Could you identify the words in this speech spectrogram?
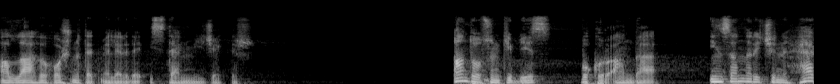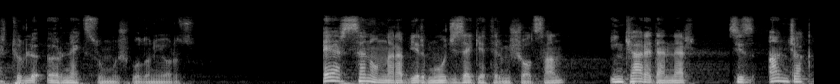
Allah'ı hoşnut etmeleri de istenmeyecektir. Andolsun ki biz bu Kur'an'da insanlar için her türlü örnek sunmuş bulunuyoruz. Eğer sen onlara bir mucize getirmiş olsan, inkar edenler siz ancak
